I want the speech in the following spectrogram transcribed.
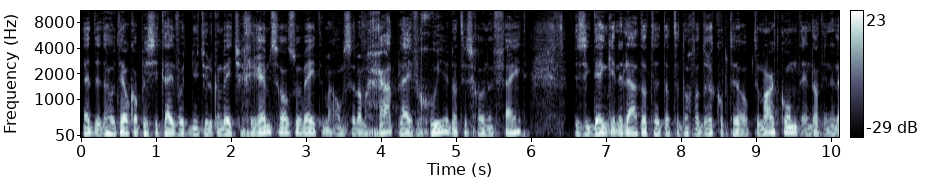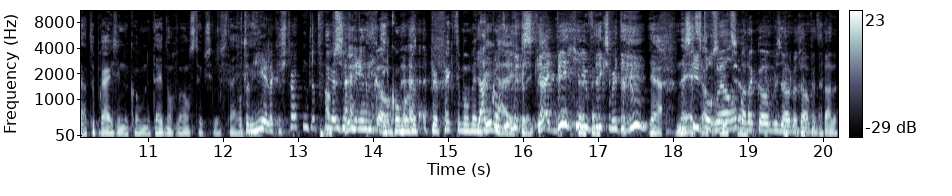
De, de hotelcapaciteit wordt nu natuurlijk een beetje geremd, zoals we weten. Maar Amsterdam gaat blijven groeien. Dat is gewoon een feit. Dus ik denk inderdaad dat, er- dat er nog wat druk op de, op de markt komt. En dat inderdaad de prijzen in de komende tijd nog wel een stuk zullen stijgen. Wat een heerlijke start moet dat voor jou zijn. Remco. Ik kom op het perfecte moment Ja, binnen eigenlijk. Ja, weet je, je hoeft niks meer te doen. Ja, nee, Misschien toch wel, zo. maar daar komen we zo nog over te gaan.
